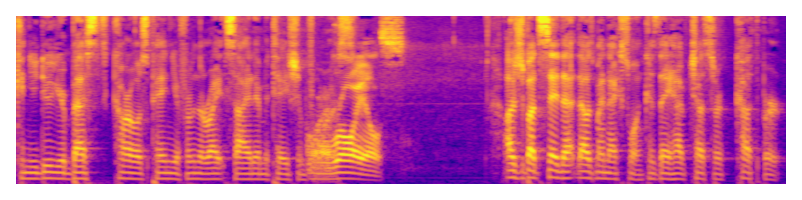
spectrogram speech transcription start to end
can you do your best Carlos Pena from the right side imitation for us?" Royals. I was about to say that that was my next one because they have Cheslor Cuthbert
